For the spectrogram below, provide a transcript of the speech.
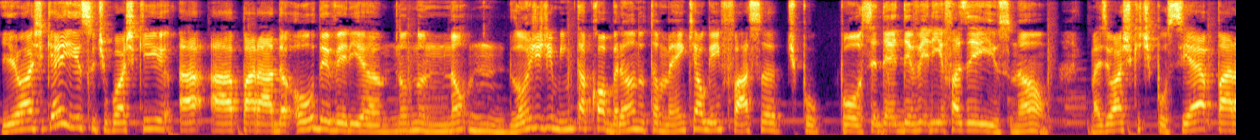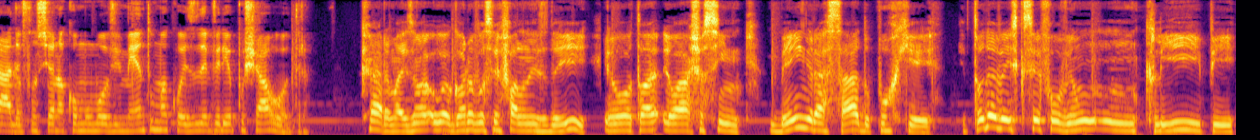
E eu acho que é isso, tipo, eu acho que a, a parada ou deveria, longe de mim tá cobrando também que alguém faça, tipo, pô, você de, deveria fazer isso, não. Mas eu acho que, tipo, se a parada funciona como um movimento, uma coisa deveria puxar a outra. Cara, mas agora você falando isso daí, eu, tô, eu acho assim, bem engraçado porque toda vez que você for ver um, um clipe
